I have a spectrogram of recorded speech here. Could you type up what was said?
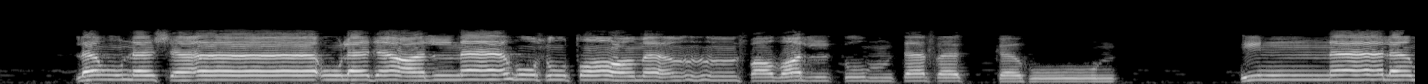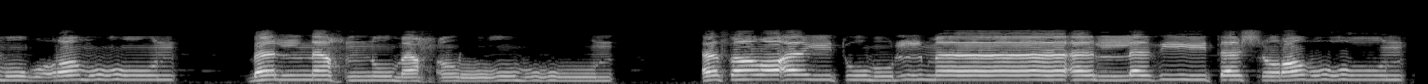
لَوْ نَشَاءُ لَجَعَلْنَاهُ حُطَامًا فَظَلْتُمْ تَفَكَّهُونَ إِنَّا لَمُغْرَمُونَ بَلْ نَحْنُ مَحْرُومُونَ أَفَرَأَيْتُمُ الْمَاءَ الَّذِي تَشْرَبُونَ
